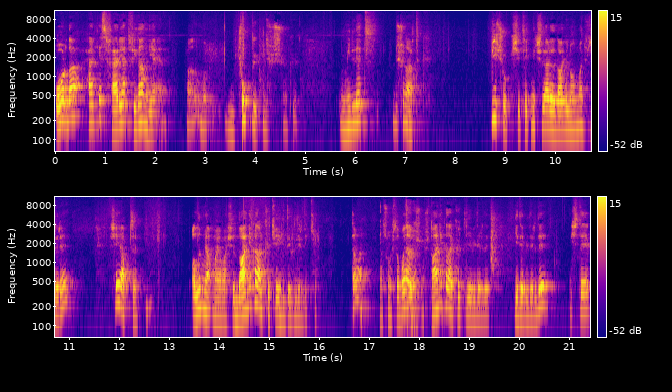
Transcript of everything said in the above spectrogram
Orada herkes feryat figan diye yani. Anladın mı? Çok büyük bir düşüş çünkü. Millet düşün artık. Birçok kişi teknikçiler de dahil olmak üzere şey yaptı. Alım yapmaya başladı. Daha ne kadar kötüye gidebilirdi ki? Değil mi? Ya sonuçta bayağı Tabii. düşmüş. Daha ne kadar kötüleyebilirdi? Gidebilirdi. İşte iş-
